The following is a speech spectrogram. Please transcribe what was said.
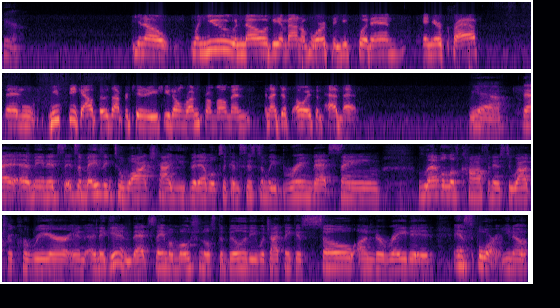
yeah you know, when you know the amount of work that you put in in your craft, then you seek out those opportunities. You don't run from them, and and I just always have had that. Yeah, that I mean, it's it's amazing to watch how you've been able to consistently bring that same level of confidence throughout your career and, and again that same emotional stability which i think is so underrated in sport you know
